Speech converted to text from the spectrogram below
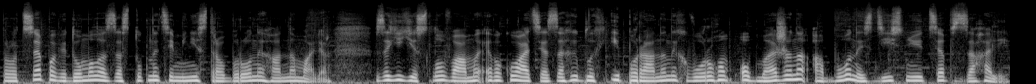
Про це повідомила заступниця міністра оборони Ганна Маляр. За її словами, евакуація загиблих і поранених ворогом обмежена або не здійснюється взагалі.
